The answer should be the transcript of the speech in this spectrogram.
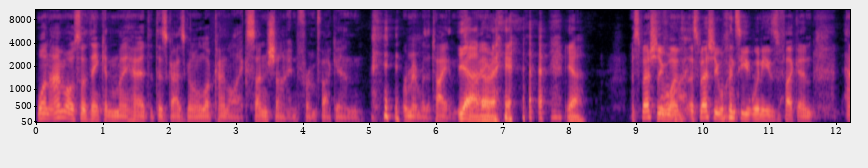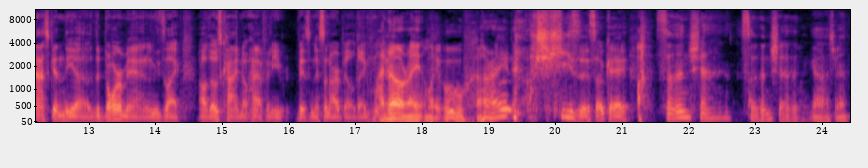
Well, and I'm also thinking in my head that this guy's going to look kind of like Sunshine from fucking Remember the Titans. Yeah, I know, right? right? yeah. Especially oh once, especially once he when he's fucking asking the uh, the doorman, and he's like, "Oh, those kind don't have any business in our building." I know, right? I'm like, ooh, all right. Jesus, okay. Sunshine, sunshine. Oh my Gosh, man.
